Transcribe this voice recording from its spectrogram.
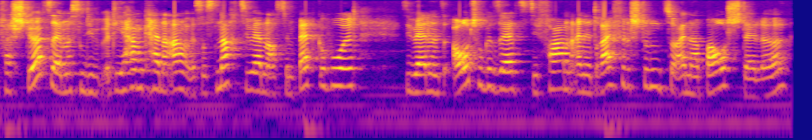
verstört sein müssen. Die, die haben keine Ahnung. Es ist nachts, sie werden aus dem Bett geholt, sie werden ins Auto gesetzt, sie fahren eine Dreiviertelstunde zu einer Baustelle.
